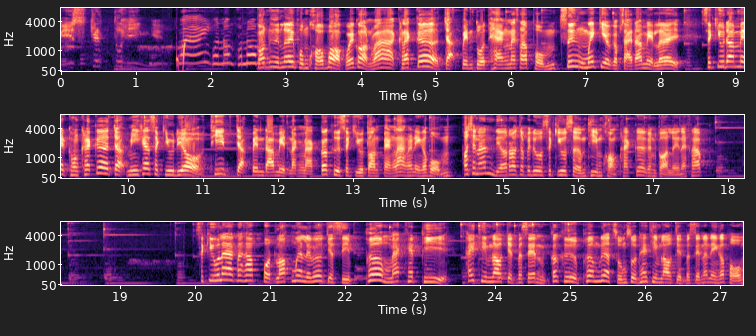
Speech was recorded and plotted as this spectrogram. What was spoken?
ビスケット人間 ก่อนอื่นเลยผมขอบอกไว้ก่อนว่าแครกเกอร์จะเป็นตัวแทงนะครับผม ซึ่งไม่เกี่ยวกับสายดาเมจเลย สกิลดาเมจของแครกเกอร์จะมีแค่สกิลเดียว ที่จะเป็นดาเมจหนักๆ ก็คือสกิลตอนแปลงร่างนั่นเองครับผม เพราะฉะนั้นเดี๋ยวเราจะไปดูสกิลเสริมทีมของแครกเกอร์กันก่อนเลยนะครับ สกิลแรกนะครับ ปลดล็อกเมื่อเลเวล 70 เพิ่ม Max HP ให้ทีมเรา 7%ก็คือเพิ่มเลือดสูงสุดให้ทีมเรา 7%นั่นเองครับผม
